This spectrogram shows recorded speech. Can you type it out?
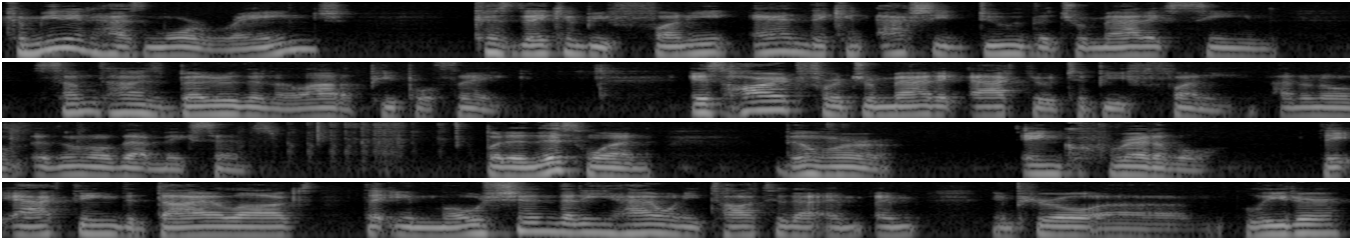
comedian has more range because they can be funny and they can actually do the dramatic scene sometimes better than a lot of people think. It's hard for a dramatic actor to be funny. I don't know. I don't know if that makes sense. But in this one, Bill Murray, incredible. The acting, the dialogues, the emotion that he had when he talked to that imperial uh, leader,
